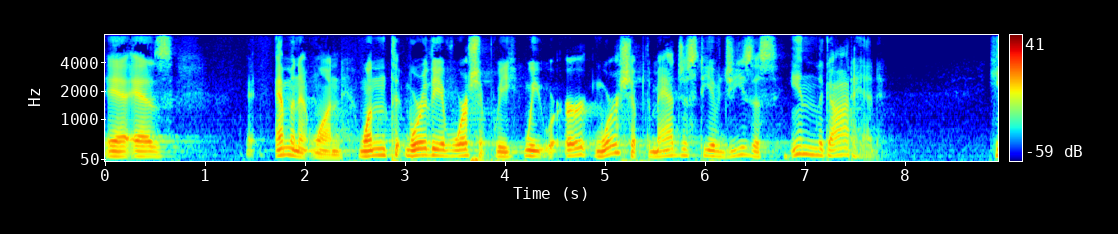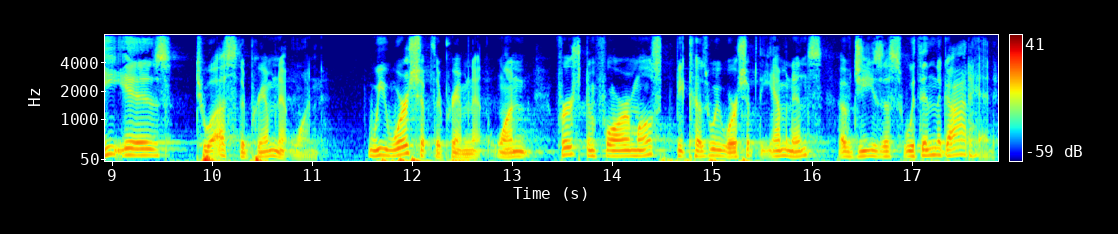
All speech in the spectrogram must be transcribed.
eh, as eminent one, one worthy of worship. We, we worship the majesty of Jesus in the Godhead. He is, to us, the preeminent one. We worship the preeminent one first and foremost because we worship the eminence of Jesus within the Godhead.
